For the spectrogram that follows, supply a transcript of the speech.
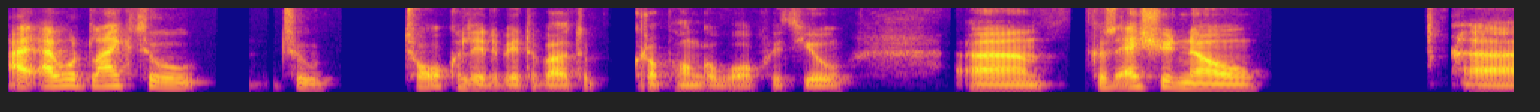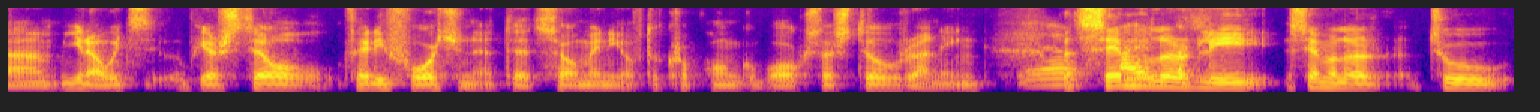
I, I would like to to talk a little bit about the Crop Hunger Walk with you because as you know um, you know, it's we are still very fortunate that so many of the crop hunger walks are still running. But I- similarly, similar to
